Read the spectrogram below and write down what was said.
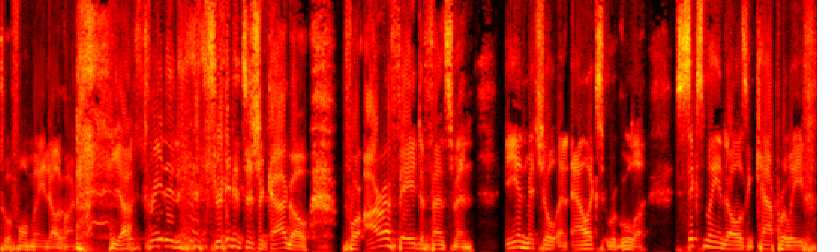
to a $4 million contract Yeah. was traded traded to Chicago for RFA defensemen Ian Mitchell and Alex Regula. Six million dollars in cap relief.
